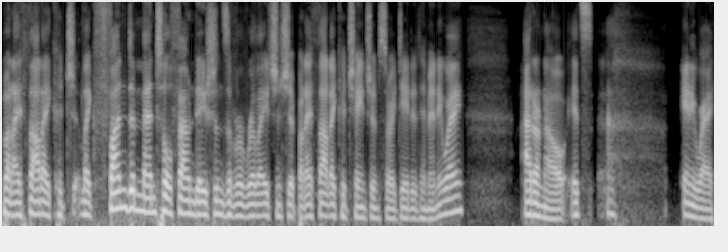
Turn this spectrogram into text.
but I thought I could, ch- like, fundamental foundations of a relationship, but I thought I could change him, so I dated him anyway. I don't know. It's, anyway.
